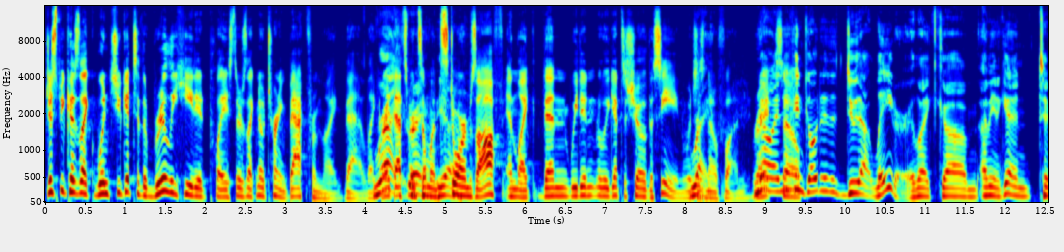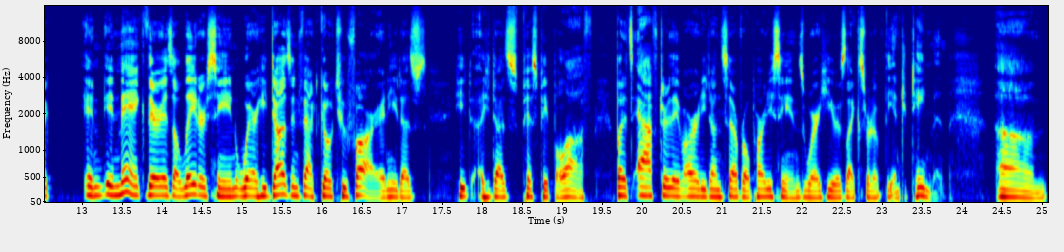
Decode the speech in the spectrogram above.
just because like once you get to the really heated place there's like no turning back from like that like right, Right, that's when right, someone yeah. storms off and like then we didn't really get to show the scene which is no fun right No, and so you can go to the, do that later. Like, um, I mean, again, to in in Mank, there is a later scene where he does in fact go too far, and he does he he does piss people off. But it's after they've already done several party scenes where he was like sort of the entertainment, um,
